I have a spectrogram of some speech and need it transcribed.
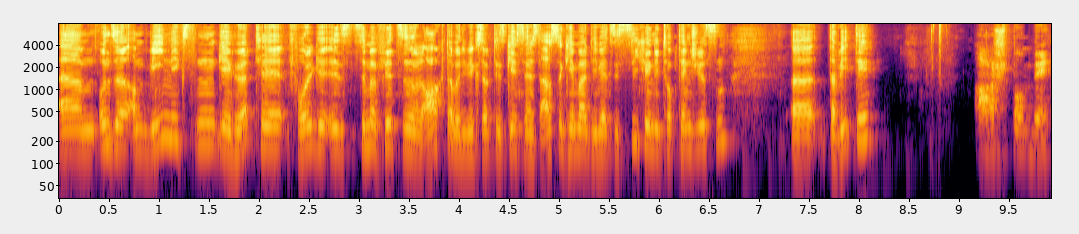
Ähm, unsere am wenigsten gehörte Folge ist Zimmer 1408, aber die, wie gesagt, die ist gestern erst rausgekommen. Die wird sich sicher in die Top 10 schießen. Äh, der Wette. Arschbombe.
